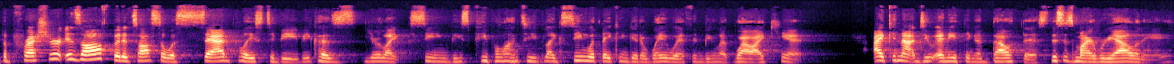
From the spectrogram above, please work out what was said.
the pressure is off, but it's also a sad place to be because you're like seeing these people on TV, like seeing what they can get away with and being like, wow, I can't, I cannot do anything about this. This is my reality.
